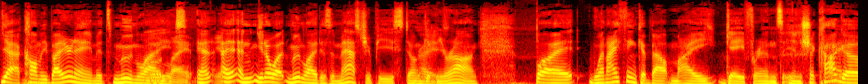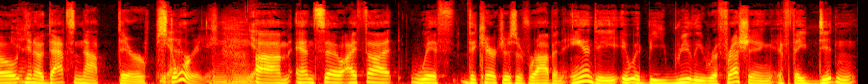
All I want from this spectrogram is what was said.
Yeah, Call Me by Your Name. It's Moonlight. Moonlight, And, yeah. and you know what? Moonlight is a masterpiece. Don't get me wrong. But when I think about my gay friends in Chicago, Right, yeah. you know, that's not their story. Yeah. Um, and so I thought with the characters of Rob and Andy, it would be really refreshing if they didn't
